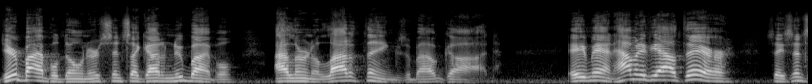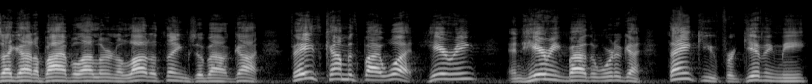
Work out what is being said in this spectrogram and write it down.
Dear Bible donor, since I got a new Bible, I learned a lot of things about God. Amen. How many of you out there say, Since I got a Bible, I learned a lot of things about God? Faith cometh by what? Hearing, and hearing by the Word of God. Thank you for giving me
